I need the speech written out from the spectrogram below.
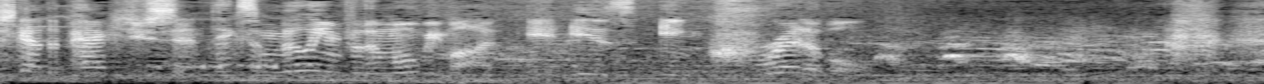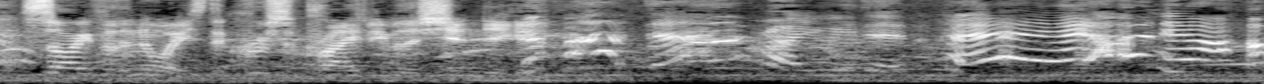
Just got the package you sent. Thanks a million for the Moby mod. It is incredible. Sorry for the noise. The crew surprised me with a shindig. Damn right we did. Hey, Anya!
